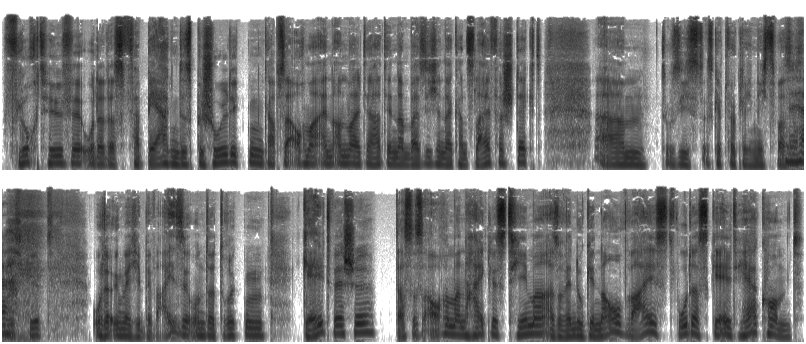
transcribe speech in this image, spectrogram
Fluchthilfe oder das Verbergen des Beschuldigten. Gab es ja auch mal einen Anwalt, der hat den dann bei sich in der Kanzlei versteckt. Ähm, du siehst, es gibt wirklich nichts, was ja. es nicht gibt. Oder irgendwelche Beweise unterdrücken. Geldwäsche, das ist auch immer ein heikles Thema. Also wenn du genau weißt, wo das Geld herkommt,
